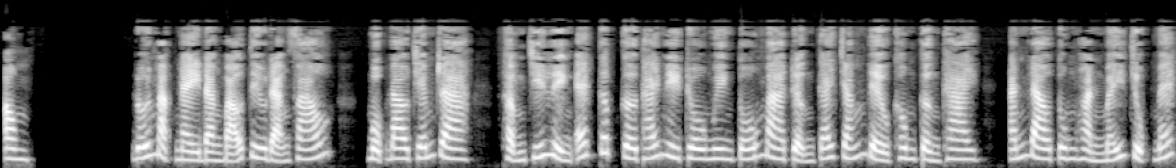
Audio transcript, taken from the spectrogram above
Ông. Đối mặt này đàn bảo tiêu đạn pháo, một đao chém ra, thậm chí liền ép cấp cơ thái nitro nguyên tố ma trận cái trắng đều không cần khai, ánh đao tung hoành mấy chục mét.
